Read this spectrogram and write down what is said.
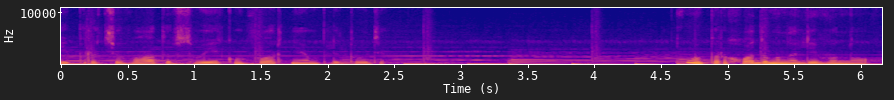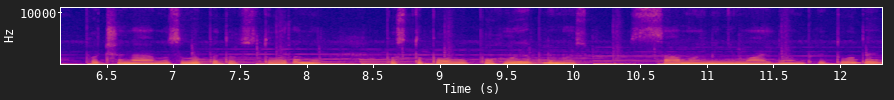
і працювати в своїй комфортній амплітуді. І ми переходимо на ліву ногу. Починаємо з випаду в сторону, поступово поглиблюємось з самої мінімальної амплітуди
